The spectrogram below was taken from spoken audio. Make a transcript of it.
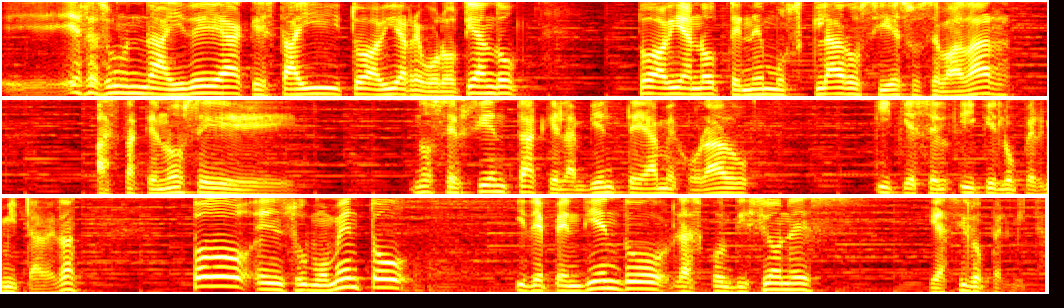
Eh, esa es una idea que está ahí todavía revoloteando. Todavía no tenemos claro si eso se va a dar hasta que no se, no se sienta que el ambiente ha mejorado y que, se, y que lo permita, ¿verdad? Todo en su momento y dependiendo las condiciones que así lo permitan.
